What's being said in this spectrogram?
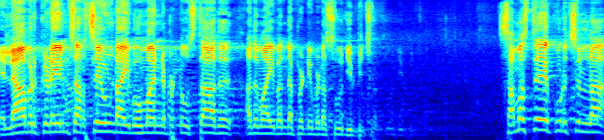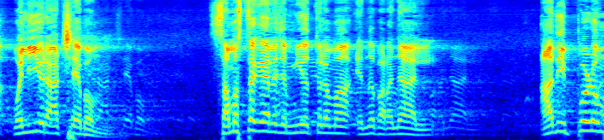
എല്ലാവർക്കിടയിലും ചർച്ചയുണ്ടായി. ബഹുമാനപ്പെട്ട ഉസ്താദ് അതുമായി ബന്ധപ്പെട്ട് ഇവിടെ സൂചിപ്പിച്ചു. സമസ്തയെക്കുറിച്ചുള്ള വലിയൊരു ആക്ഷേപം സമസ്ത കേരള ജമിയത്തുലമ എന്ന് പറഞ്ഞാൽ അതിപ്പോഴും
